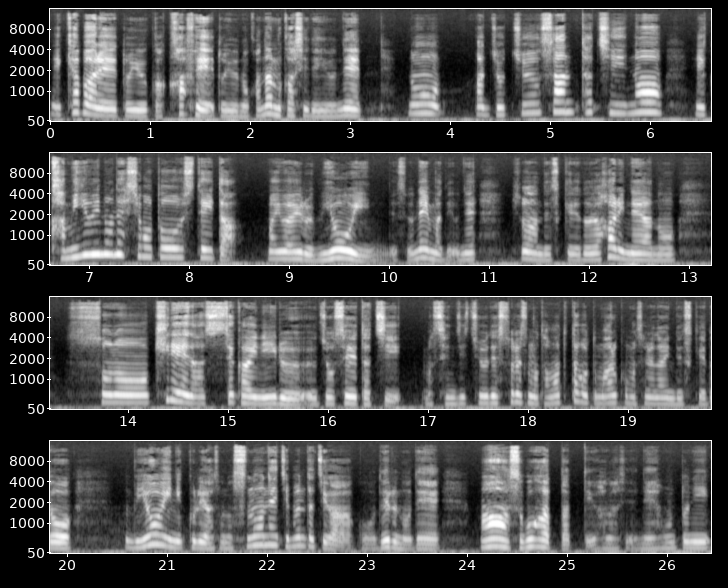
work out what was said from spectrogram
キャバレーというかカフェというのかな昔で言うねのまあ、女中さんたちの、え髪結いのね仕事をしていた、まあ、いわゆる美容院ですよね今でいうね。人なんですけれどやはりねあのその綺麗な世界にいる女性たち、まあ、戦時中でストレスも溜まってたこともあるかもしれないんですけど美容院に来るやその素のね自分たちがこう出るのでまあすごかったっていう話でね本当に、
